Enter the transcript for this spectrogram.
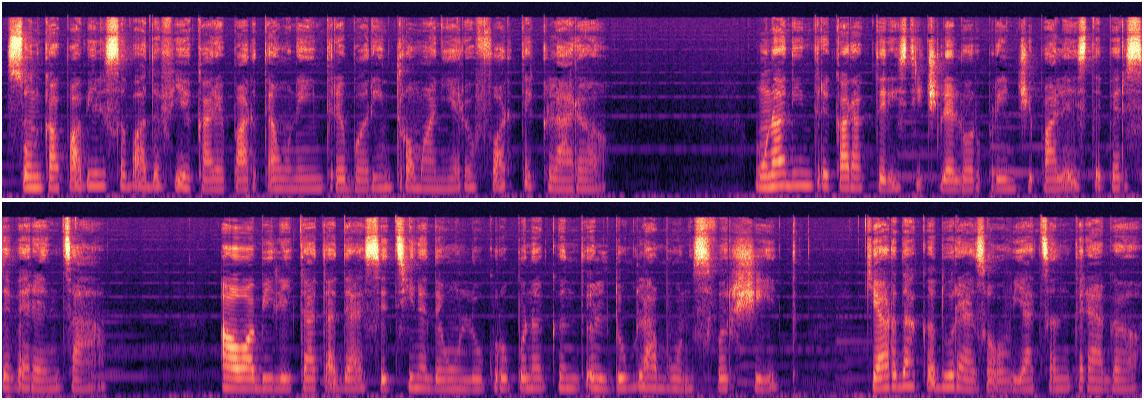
Sunt capabili să vadă fiecare parte a unei întrebări într-o manieră foarte clară. Una dintre caracteristicile lor principale este perseverența. Au abilitatea de a se ține de un lucru până când îl duc la bun sfârșit, chiar dacă durează o viață întreagă.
